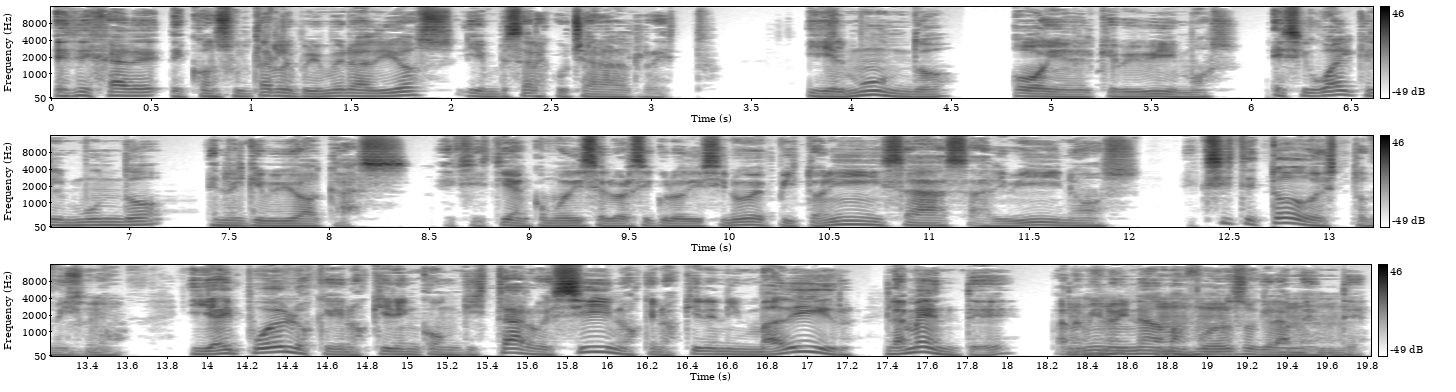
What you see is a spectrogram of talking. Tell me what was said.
Es dejar de, consultarle primero a Dios y empezar a escuchar al resto. Y el mundo, hoy en el que vivimos, es igual que el mundo en el que vivió Acaz. Existían, como dice el versículo 19, pitonizas, adivinos. Existe todo esto mismo. Y hay pueblos que nos quieren conquistar, vecinos que nos quieren invadir. La mente, ¿eh? para mí no hay nada más poderoso que la mente.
